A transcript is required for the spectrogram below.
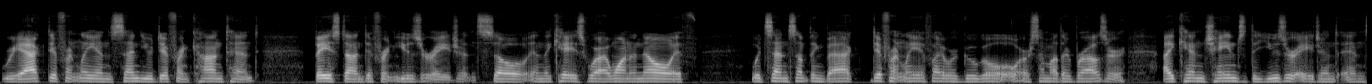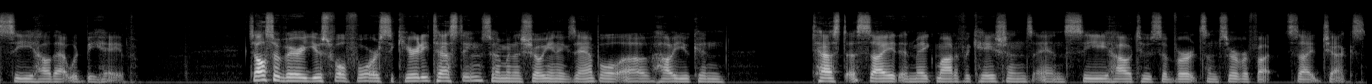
react differently and send you different content based on different user agents. So, in the case where I want to know if would send something back differently if I were Google or some other browser, I can change the user agent and see how that would behave. It's also very useful for security testing, so I'm going to show you an example of how you can test a site and make modifications and see how to subvert some server side checks.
